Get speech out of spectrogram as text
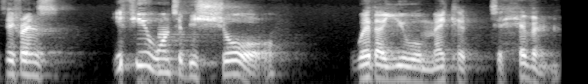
You see, friends, if you want to be sure whether you will make it to heaven,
